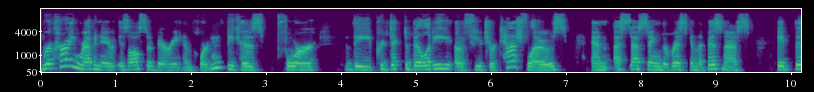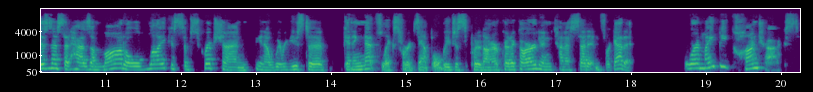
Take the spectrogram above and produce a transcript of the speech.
Recurring revenue is also very important because for the predictability of future cash flows and assessing the risk in the business a business that has a model like a subscription you know we're used to getting netflix for example. We just put it on our credit card and kind of set it and forget it. Or it might be contracts.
